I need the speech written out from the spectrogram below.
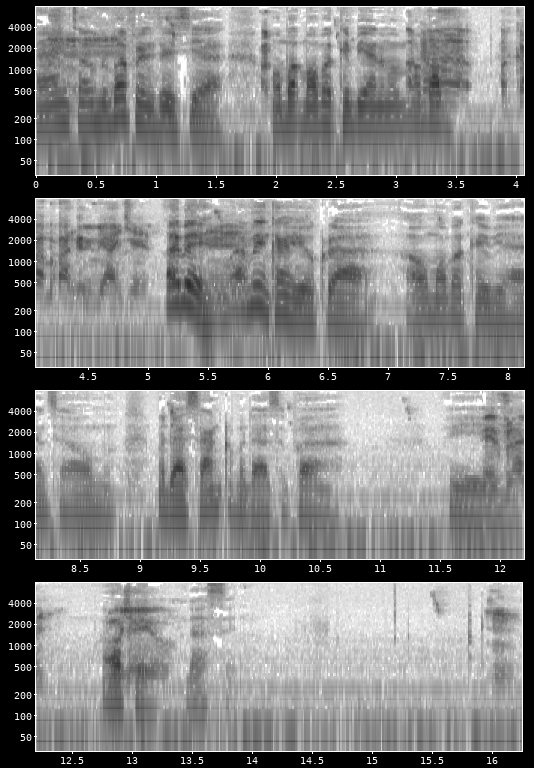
Eh, nta my boyfriend says yeah. Mo ba mo ba kan bia na mo ba. Aka ba kan bia anje. Ebe, ma me kan hwe okra. Aw mo ba kan bia nta aw mo. Me da sank me da spa. Yeah. Okay, that's it. Hmm.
